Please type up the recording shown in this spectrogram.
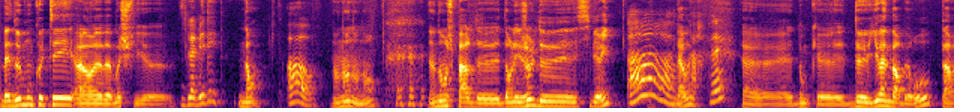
Bah, de mon côté, alors euh, bah, moi je suis euh, de la BD non. oh Non, non, non, non. non, non, je parle de dans les geôles de Sibérie, Ah, Bah ouais. parfait. euh, donc euh, de Johan Barbero, par,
